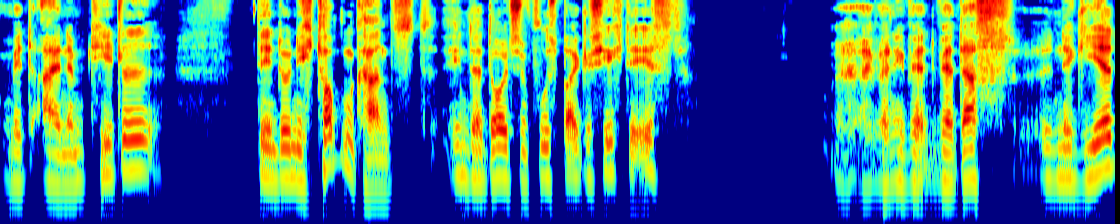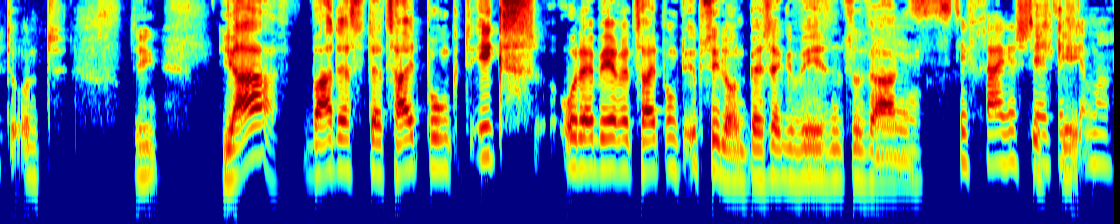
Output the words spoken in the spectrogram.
mit einem Titel, den du nicht toppen kannst, in der deutschen Fußballgeschichte ist, ich weiß nicht, wer, wer das negiert und ja, war das der Zeitpunkt X oder wäre Zeitpunkt Y besser gewesen zu sagen? Die Frage stellt sich immer.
